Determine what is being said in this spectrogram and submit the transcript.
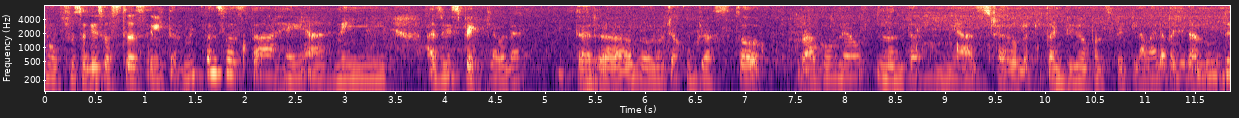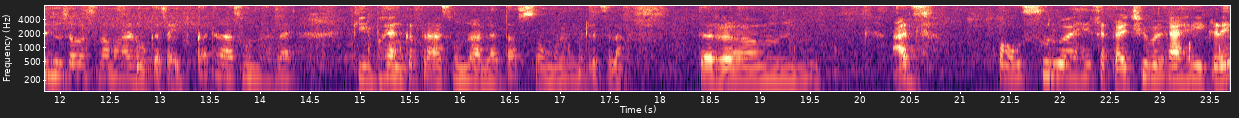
होपसो सगळे स्वस्त असेल तर मी पण स्वस्त आहे आणि आज मी स्पेक्ट लावला आहे तर गौरवच्या खूप जास्त रागवण्यानंतर मी आज ठरवलं की कंटिन्यू आपण स्पेक्ट लावायला पाहिजे. कारण दोन तीन दिवसापासून मला डोक्याचा इतका त्रास होऊन राहिला आहे की भयंकर त्रास होऊन राहिला होता. सो म्हणून म्हटलं चला. तर आज पाऊस सुरू आहे सकाळची वेळ आहे इकडे.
